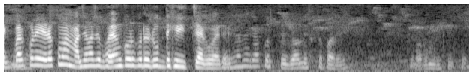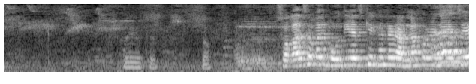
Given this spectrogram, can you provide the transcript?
একবার করে এরকম আর মাঝে মাঝে ভয়ঙ্কর করে রূপ দেখে দিচ্ছে একবারে। জল আসতে পারে। গরম রেখেছে। হয়ে গেছে। সকাল সকাল বৌদি আজকে এখানে রান্না করে নিয়েছে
